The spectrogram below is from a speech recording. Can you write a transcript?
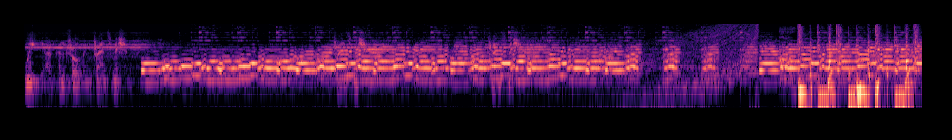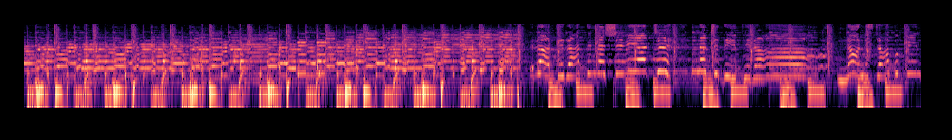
We are controlling transmission. Transmission. Transmission. ਨੱਚਦੀ ਫਿਰਾਂ ਨਾਨ ਸਟਾਪ ਪੀਂ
